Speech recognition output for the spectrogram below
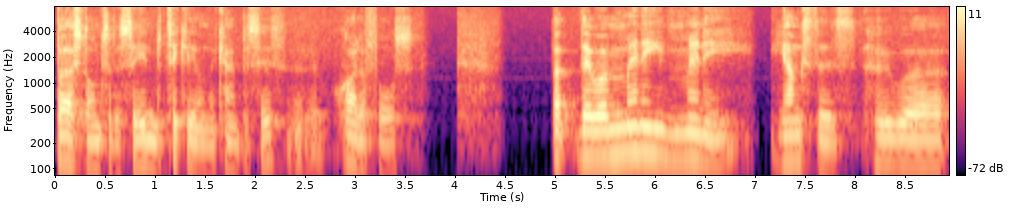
burst onto the scene, particularly on the campuses, uh, quite a force. But there were many, many youngsters who were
